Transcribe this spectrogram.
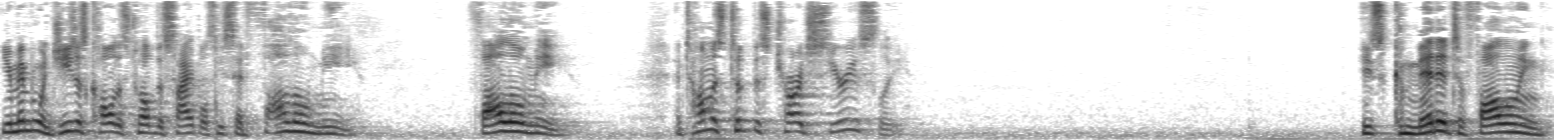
You remember when Jesus called his 12 disciples, he said, Follow me. Follow me. And Thomas took this charge seriously. He's committed to following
